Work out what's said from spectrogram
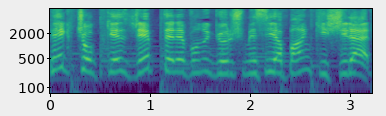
pek çok kez cep telefonu görüşmesi yapan kişiler,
